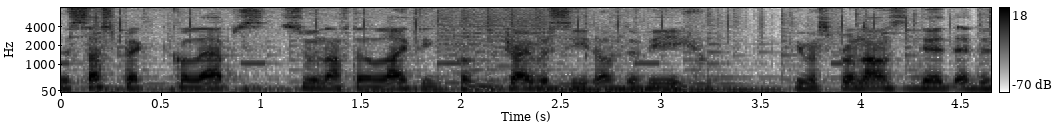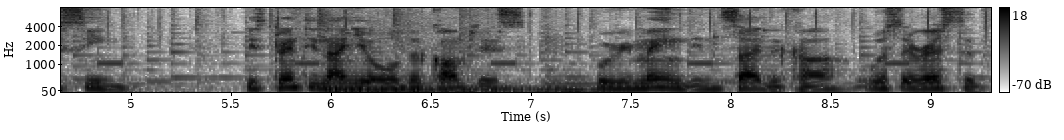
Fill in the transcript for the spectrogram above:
The suspect collapsed soon after alighting from the driver's seat of the vehicle. He was pronounced dead at the scene. His 29 year old accomplice, who remained inside the car, was arrested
